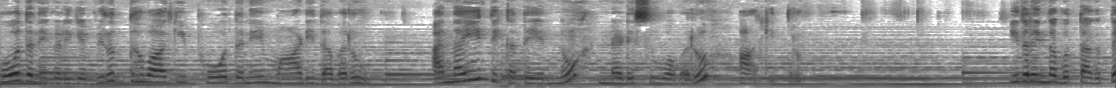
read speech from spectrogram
ಬೋಧನೆಗಳಿಗೆ ವಿರುದ್ಧವಾಗಿ ಬೋಧನೆ ಮಾಡಿದವರು. ಅನೈತಿಕತೆಯನ್ನು ನಡೆಸುವವರು ಆಗಿದ್ರು. ಇದರಿಂದ ಗೊತ್ತಾಗುತ್ತೆ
